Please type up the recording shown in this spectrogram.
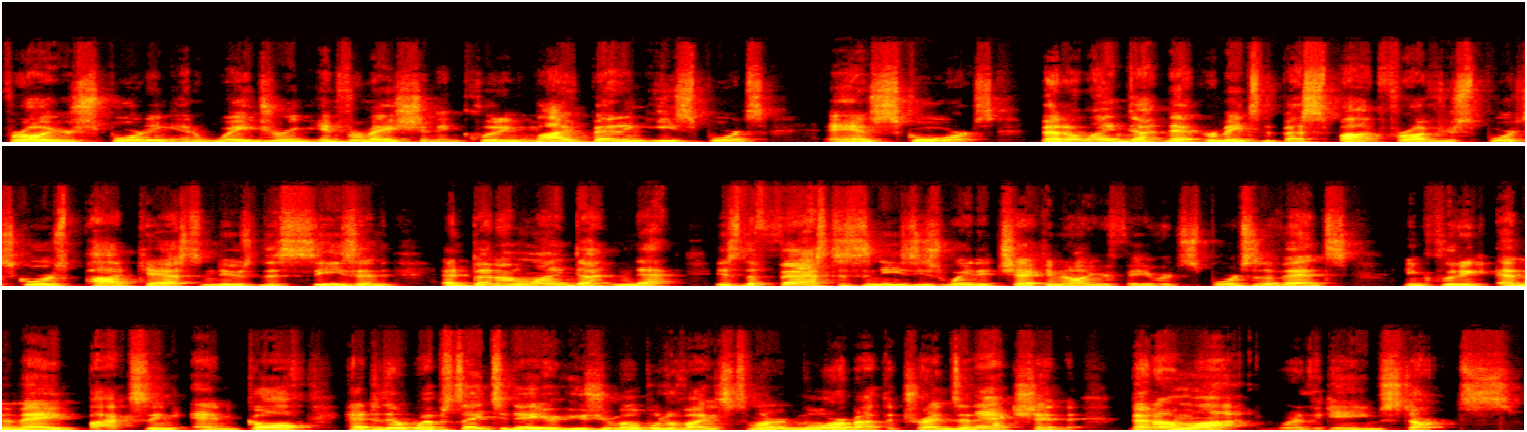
for all your sporting and wagering information, including live betting, esports, and scores. BetOnline.net remains the best spot for all of your sports scores, podcasts, and news this season. And BetOnline.net is the fastest and easiest way to check in on all your favorite sports and events including MMA, boxing, and golf. Head to their website today or use your mobile device to learn more about the trends in action. Bet online, where the game starts.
